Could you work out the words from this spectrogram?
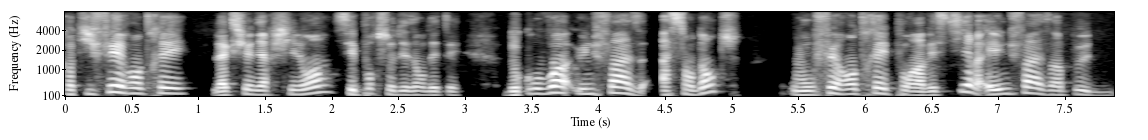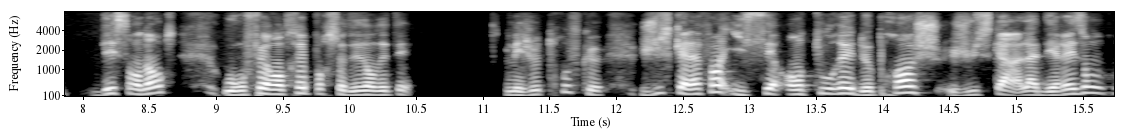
Quand il fait rentrer l'actionnaire chinois, c'est pour se désendetter. Donc, on voit une phase ascendante où on fait rentrer pour investir et une phase un peu descendante où on fait rentrer pour se désendetter mais je trouve que jusqu'à la fin, il s'est entouré de proches jusqu'à la déraison.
